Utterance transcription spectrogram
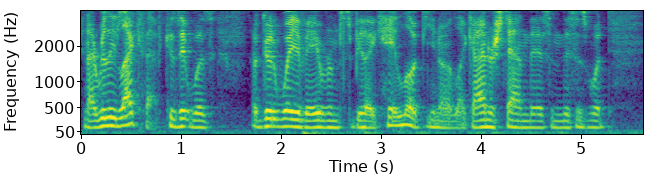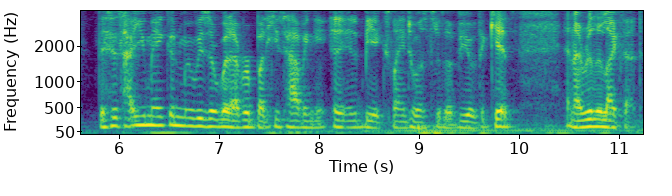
And i really like that because it was a good way of abrams to be like hey look you know like i understand this and this is what this is how you make good movies or whatever but he's having it be explained to us through the view of the kids. And i really like that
